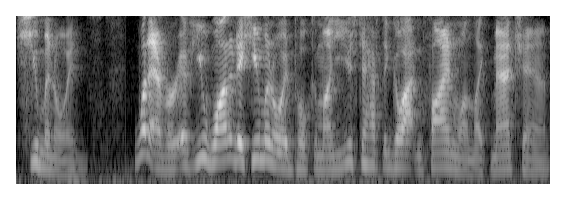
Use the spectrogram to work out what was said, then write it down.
humanoids. Whatever, if you wanted a humanoid Pokemon, you used to have to go out and find one, like Machamp.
